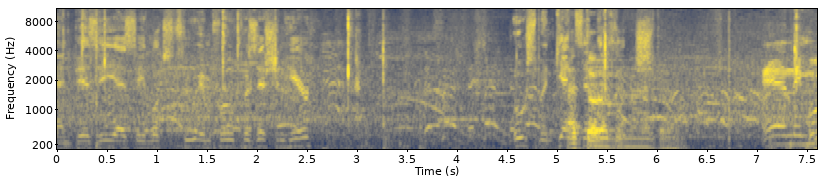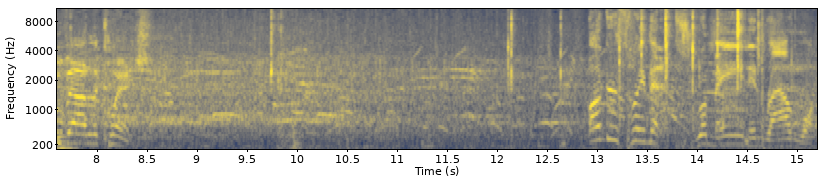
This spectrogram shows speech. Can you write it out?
And busy as he looks to improve position here. Usman I gets thought into it was a clinch. And they move out of the clinch. Under three minutes remain in round one.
